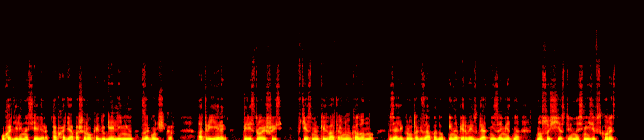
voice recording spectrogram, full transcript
уходили на север, обходя по широкой дуге линию загонщиков. А триеры, перестроившись в тесную кильваторную колонну, взяли круто к западу и на первый взгляд незаметно, но существенно снизив скорость,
